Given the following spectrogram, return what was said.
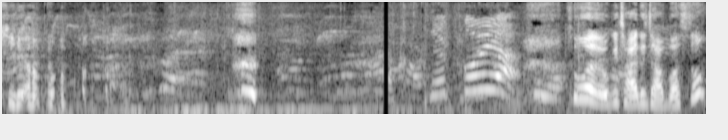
귀여워. 내 수호야, 여기 자리 잡았어?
